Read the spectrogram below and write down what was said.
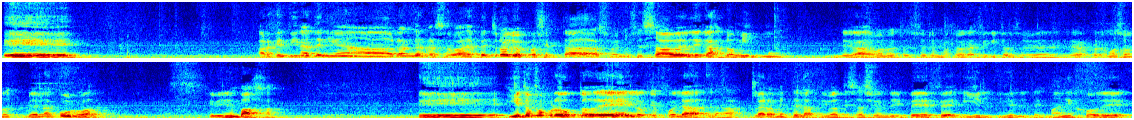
Eh, Argentina tenía grandes reservas de petróleo proyectadas, hoy no se sabe, de gas lo mismo. De gas, bueno, esto se les muestro grafiquito, no se les pero más o menos ven la curva, que viene en baja. Eh, y esto fue producto de lo que fue la, claramente la privatización de IPF y el, desmanejo de, eh,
